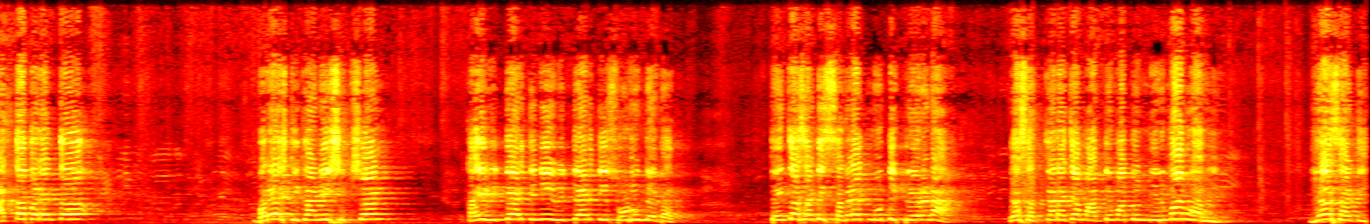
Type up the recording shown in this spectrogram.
आतापर्यंत बऱ्याच ठिकाणी शिक्षण काही विद्यार्थिनी विद्यार्थी सोडून देतात. त्यांच्यासाठी सगळ्यात मोठी प्रेरणा या सत्काराच्या माध्यमातून निर्माण व्हावी. यासाठी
